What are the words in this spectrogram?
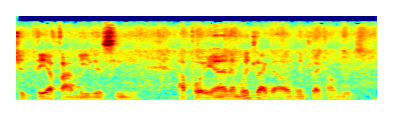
De ter a família assim apoiando, é muito legal, muito legal mesmo.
